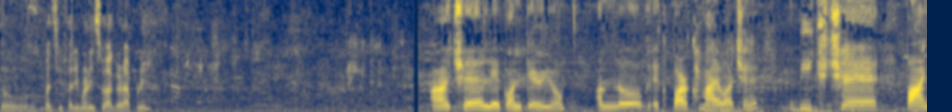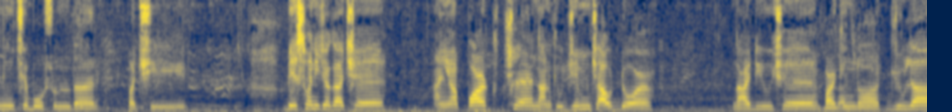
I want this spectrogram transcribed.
તો પછી ફરી મળીશું આગળ આપણે. આ છે લેક ઓન્ટેરિયો. અમ લોગ એક પાર્કમાં આવ્યા છે. બીચ છે, પાણી છે બહુ સુંદર. પછી બેસવાની જગા છે. અહીંયા પાર્ક છે નાનું કેવું જીમ છે આઉટડોર ગાડીઓ છે પાર્કિંગ. લોટ ઝૂલા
